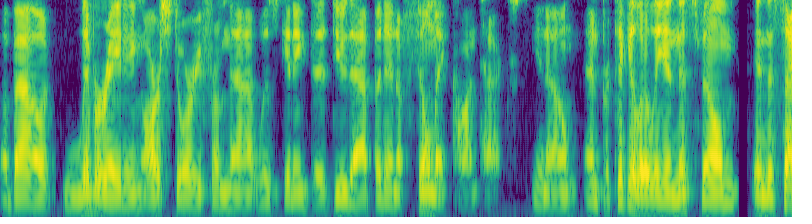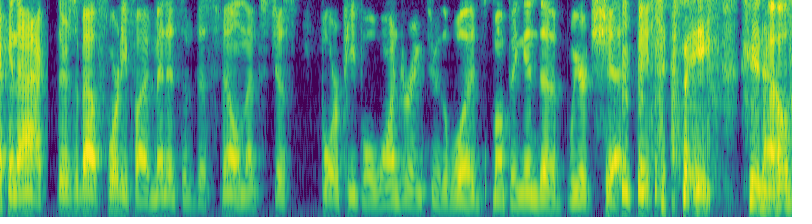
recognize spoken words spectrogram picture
about liberating our story from that was getting to do that, but in a filmic context, you know? And particularly in this film, in the second act, there's about 45 minutes of this film that's just four people wandering through the woods, bumping into weird shit, basically, you know?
